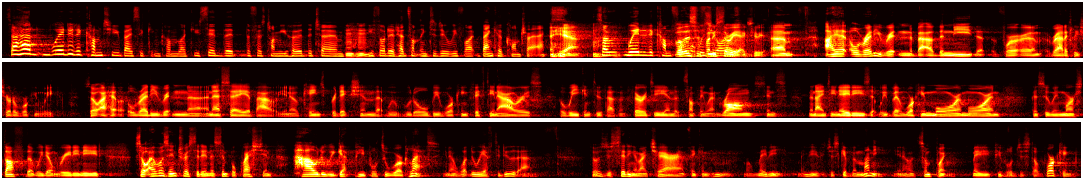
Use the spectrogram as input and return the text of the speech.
So, how, where did it come to you, basic income? Like you said that the first time you heard the term, mm-hmm. you thought it had something to do with like banker contracts. Yeah. So, where did it come from? Well, this is a funny story, actually. Um, I had already written about the need for a radically shorter working week. So, I had already written uh, an essay about, you know, Keynes' prediction that we would all be working 15 hours a week in 2030, and that something went wrong since the 1980s. That we've been working more and more, and consuming more stuff that we don't really need. So I was interested in a simple question how do we get people to work less? You know, what do we have to do then? So I was just sitting in my chair and thinking, hmm, well, maybe, maybe if you just give them money, you know, at some point, maybe people just stop working.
